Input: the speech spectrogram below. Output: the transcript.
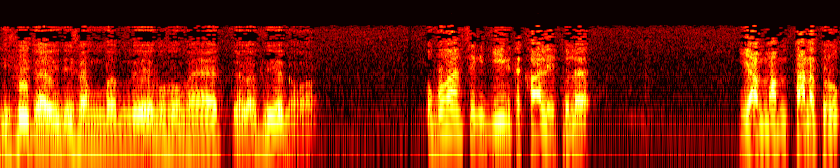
ගිහි පැවිදි සම්බන්ධය බොහොම ඈත් වෙලා තියෙනවා. ඔබ වහන්සේගේ ජීවිත කාලය තුළ යම් යම් තනතුරු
